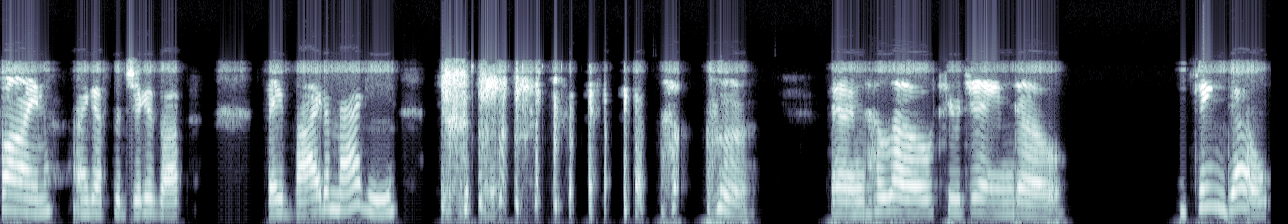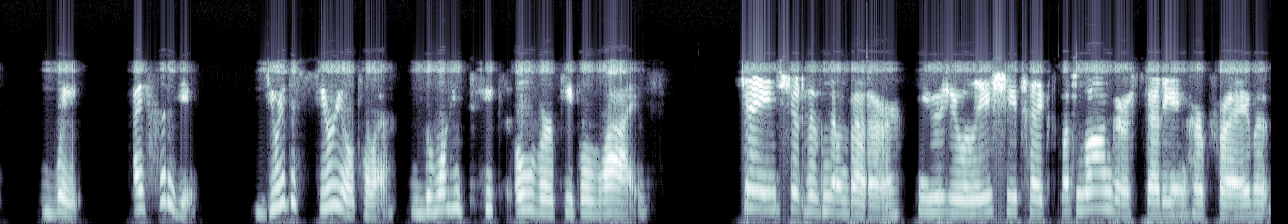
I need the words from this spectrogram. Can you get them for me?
Fine, I guess the jig is up. Say bye to Maggie. And hello to Jane Doe. Jane Doe? Wait, I've heard of you. You're the serial killer, the one who takes over people's lives. Jane should have known better. Usually she takes much longer studying her prey, but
